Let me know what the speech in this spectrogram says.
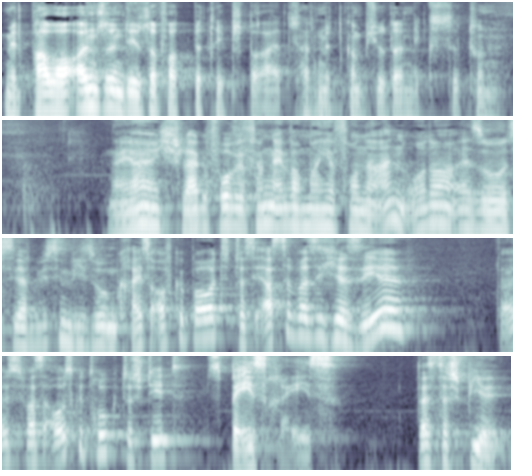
mit Power On sind die sofort betriebsbereit. Das hat mit Computern nichts zu tun. Naja, ich schlage vor, wir fangen einfach mal hier vorne an, oder? Also es ist ja ein bisschen wie so im Kreis aufgebaut. Das erste, was ich hier sehe, da ist was ausgedruckt, da steht Space Race. Das ist das Spiel.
